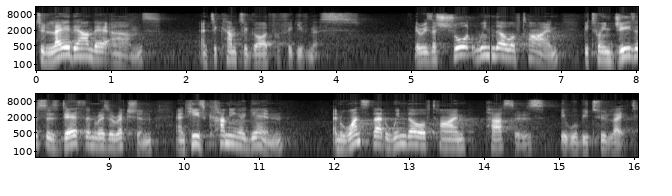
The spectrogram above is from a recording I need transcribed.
to lay down their arms and to come to God for forgiveness. There is a short window of time between Jesus' death and resurrection and his coming again, and once that window of time passes, it will be too late.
